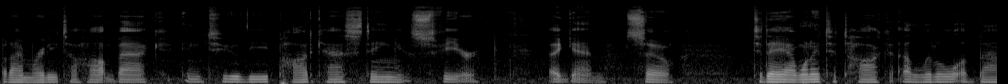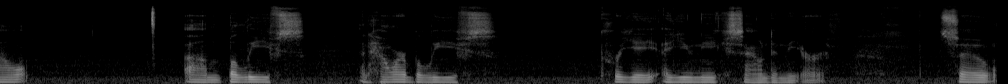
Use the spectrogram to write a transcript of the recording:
but I'm ready to hop back into the podcasting sphere again. So, today I wanted to talk a little about um, beliefs and how our beliefs create a unique sound in the earth. So,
